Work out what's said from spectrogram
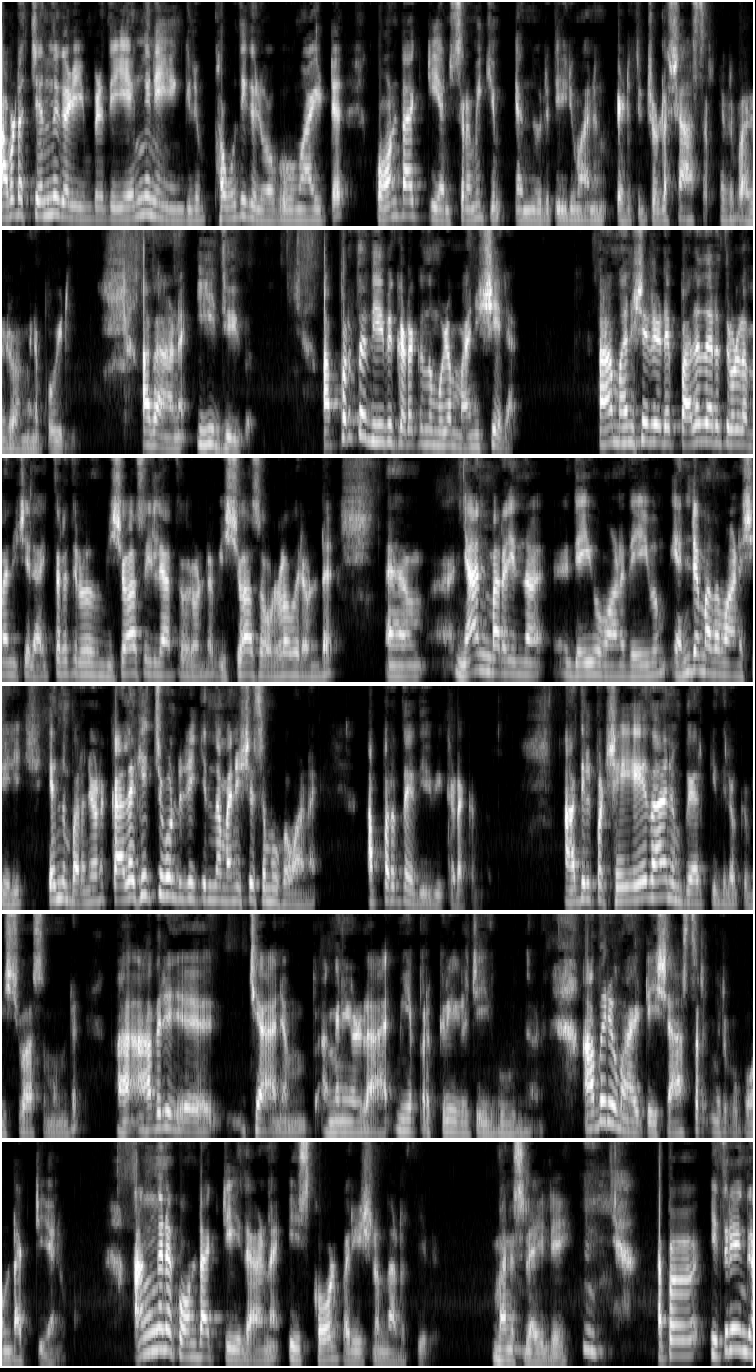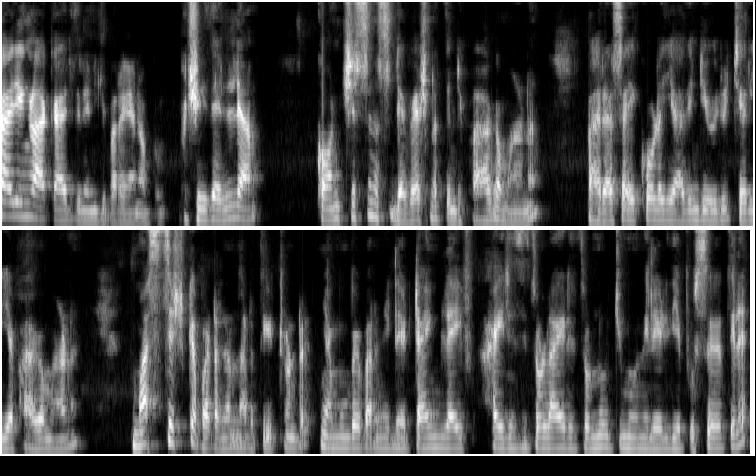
അവിടെ ചെന്ന് കഴിയുമ്പോഴത്തേക്ക് എങ്ങനെയെങ്കിലും ഭൗതിക ലോകവുമായിട്ട് കോണ്ടാക്ട് ചെയ്യാൻ ശ്രമിക്കും എന്നൊരു തീരുമാനം എടുത്തിട്ടുള്ള ശാസ്ത്രജ്ഞർ പലരും അങ്ങനെ പോയിരുന്നു. അതാണ് ഈ ദ്വീപ്. അപ്പുറത്തെ ദ്വീപിൽ കിടക്കുന്ന മുഴുവൻ മനുഷ്യരാണ് ആ മനുഷ്യരുടെ പലതരത്തിലുള്ള മനുഷ്യരാണ് ഇത്തരത്തിലുള്ള വിശ്വാസമില്ലാത്തവരുണ്ട് വിശ്വാസമുള്ളവരുണ്ട്. ഞാൻ പറയുന്ന ദൈവമാണ് ദൈവം എന്റെ മതമാണ് ശരി എന്നും പറഞ്ഞുകൊണ്ട് കലഹിച്ചുകൊണ്ടിരിക്കുന്ന മനുഷ്യ സമൂഹമാണ് അപ്പുറത്തെ ദ്വീപിൽ കിടക്കുന്നത്. അതിൽ പക്ഷേ ഏതാനും പേർക്ക് ഇതിലൊക്കെ വിശ്വാസമുണ്ട്. അവർ ധ്യാനം അങ്ങനെയുള്ള ആത്മീയ പ്രക്രിയകൾ ചെയ്തു പോകുന്നതാണ്. അവരുമായിട്ട് ഈ ശാസ്ത്രജ്ഞർക്ക് കോണ്ടാക്ട് ചെയ്യാനൊക്കും. അങ്ങനെ കോണ്ടാക്ട് ചെയ്താണ് ഈ സ്കോൾ പരീക്ഷണം നടത്തിയത്. മനസ്സിലായില്ലേ. അപ്പോൾ ഇത്രയും കാര്യങ്ങൾ ആ കാര്യത്തിൽ എനിക്ക് പറയാനൊക്കും പക്ഷേ ഇതെല്ലാം കോൺഷ്യസ്നസ് ഗവേഷണത്തിന്റെ ഭാഗമാണ്. പാരാസൈക്കോളജി അതിന്റെ ഒരു ചെറിയ ഭാഗമാണ്. മസ്തിഷ്ക പഠനം നടത്തിയിട്ടുണ്ട്. ഞാൻ മുമ്പേ പറഞ്ഞില്ലേ ടൈം ലൈഫ് ആയിരത്തി തൊള്ളായിരത്തി തൊണ്ണൂറ്റി മൂന്നിൽ എഴുതിയ പുസ്തകത്തിൽ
